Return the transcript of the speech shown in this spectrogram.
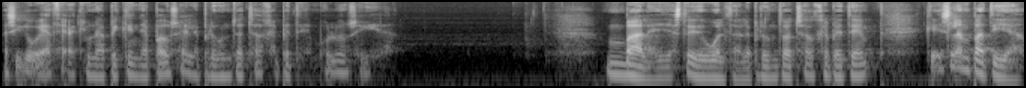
Así que voy a hacer aquí una pequeña pausa y le pregunto a ChatGPT. Vuelvo enseguida. Vale, ya estoy de vuelta. Le pregunto a ChatGPT qué es la empatía.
